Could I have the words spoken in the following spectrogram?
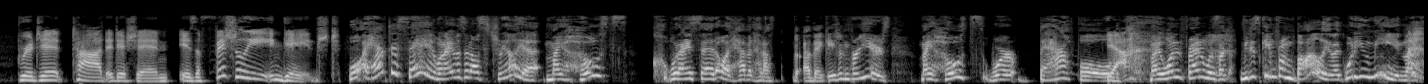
Bridget Todd edition is officially engaged. Well, I have to say, when I was in Australia, my hosts, when I said, oh, I haven't had a, a vacation for years, my hosts were baffled. Yeah. My one friend was like, we just came from Bali. Like, what do you mean? Like,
